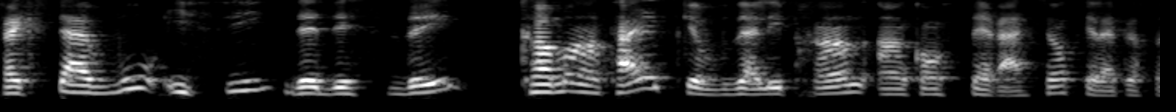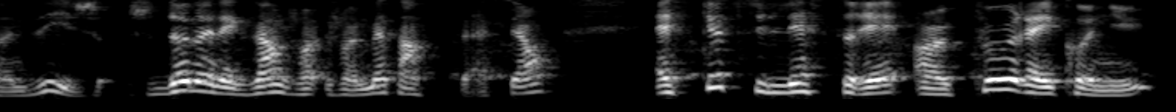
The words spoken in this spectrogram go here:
Fait que c'est à vous ici de décider comment est-ce que vous allez prendre en considération ce que la personne dit. Je, donne un exemple, je vais, je vais, le mettre en situation. Est-ce que tu laisserais un pur inconnu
